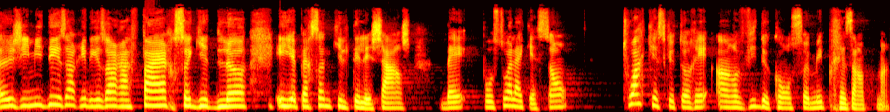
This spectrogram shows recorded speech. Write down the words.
Euh, j'ai mis des heures et des heures à faire ce guide-là et il n'y a personne qui le télécharge. Ben, pose-toi la question, toi, qu'est-ce que tu aurais envie de consommer présentement?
